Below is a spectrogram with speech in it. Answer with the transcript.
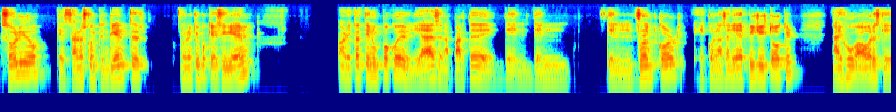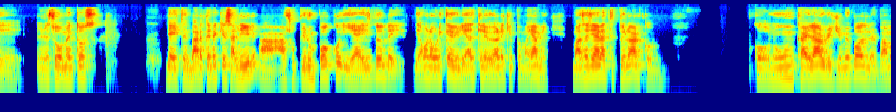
sólido que está en los contendientes, un equipo que si bien ahorita tiene un poco de debilidades en la parte de- del, del, front court eh, con la salida de PJ Tucker, hay jugadores que en estos momentos de van a tener que salir a, a suplir un poco y ahí es donde, digamos, la única debilidad que le veo al equipo de Miami. Más allá de la titular con, con un Kyle Lowry, Jimmy Butler, Bam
